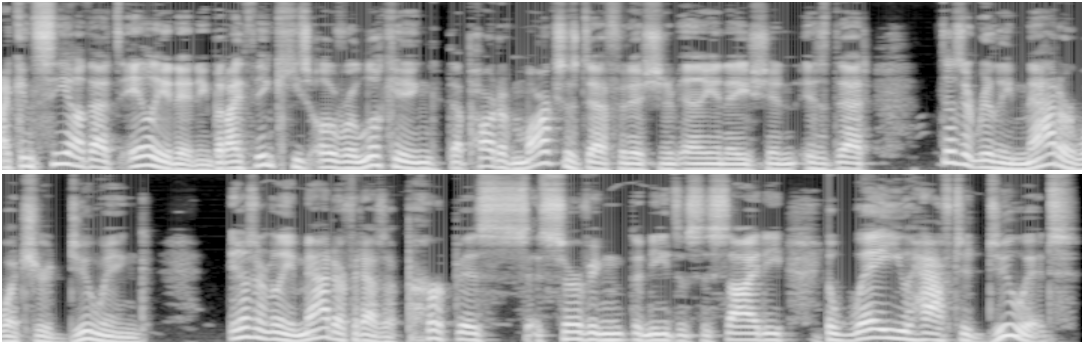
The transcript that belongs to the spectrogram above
I can see how that's alienating, but I think he's overlooking that part of Marx's definition of alienation is that it doesn't really matter what you're doing it doesn't really matter if it has a purpose serving the needs of society. The way you have to do it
